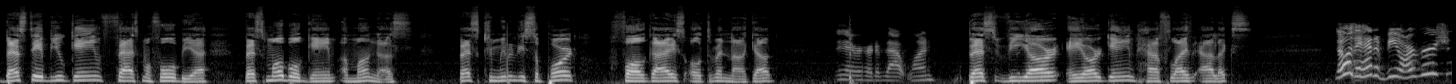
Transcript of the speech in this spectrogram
Best Debut Game: Phasmophobia. Best Mobile Game: Among Us. Best Community Support: Fall Guys Ultimate Knockout. I never heard of that one. Best VR AR Game: Half Life Alyx. No, they had a VR version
